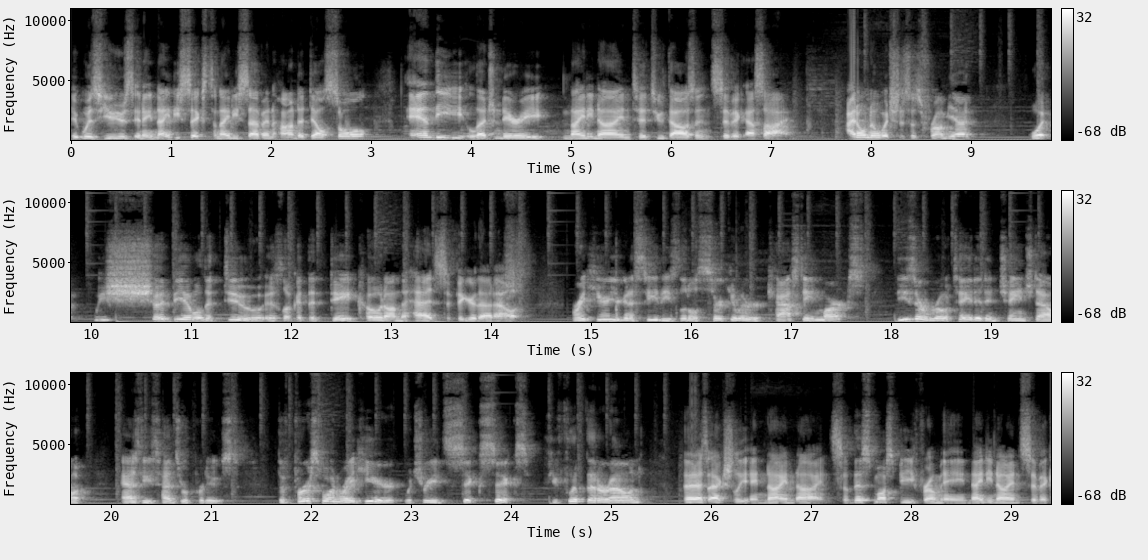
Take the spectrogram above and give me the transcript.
It was used in a 96 to 97 Honda Del Sol and the legendary 99 to 2000 Civic Si. I don't know which this is from yet. What we should be able to do is look at the date code on the heads to figure that out. Right here, you're gonna see these little circular casting marks. These are rotated and changed out as these heads were produced. The first one right here, which reads 66, if you flip that around, that is actually a 99. So this must be from a 99 Civic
